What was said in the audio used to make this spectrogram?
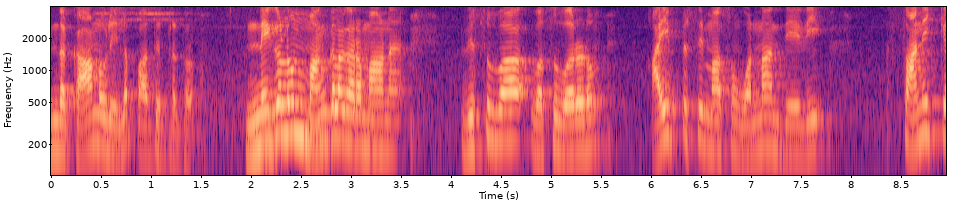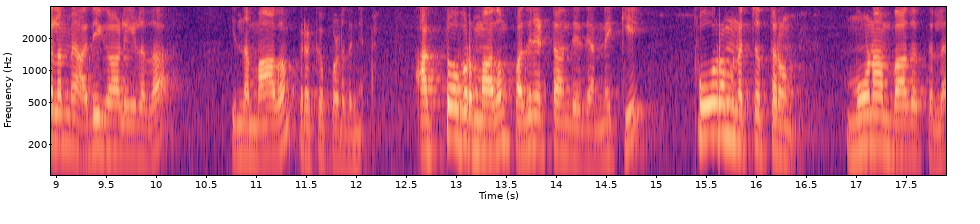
இந்த காணொலியில் பார்த்துட்ருக்குறோம் நிகழும் மங்களகரமான விசுவா வசு வருடம் ஐப்பசி மாதம் ஒன்றாம் தேதி சனிக்கிழமை அதிகாலையில் தான் இந்த மாதம் பிறக்கப்படுதுங்க. அக்டோபர் மாதம் பதினெட்டாம் தேதி அன்னைக்கு பூரம் நட்சத்திரம் மூணாம் பாதத்தில்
